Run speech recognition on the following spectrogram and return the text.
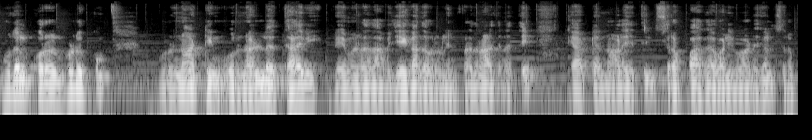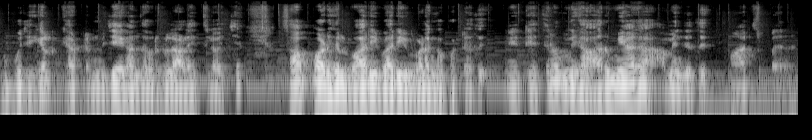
முதல் குரல் கொடுக்கும் ஒரு நாட்டின் ஒரு நல்ல தலைவி பிரேமலதா விஜயகாந்த் அவர்களின் பிறந்தநாள் தினத்தை கேப்டன் ஆலயத்தில் சிறப்பாக வழிபாடுகள் சிறப்பு பூஜைகள் கேப்டன் விஜயகாந்த் அவர்கள் ஆலயத்தில் வச்சு சாப்பாடுகள் வாரி வாரி வழங்கப்பட்டது. நேற்றைய தினம் மிக அருமையாக அமைந்தது. மார்ச் பதினெட்டு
